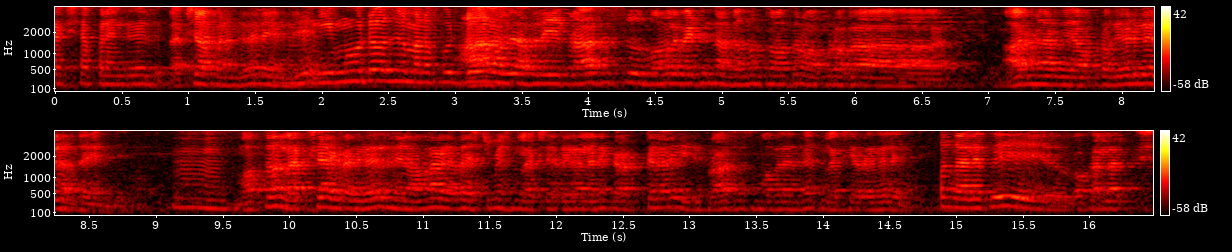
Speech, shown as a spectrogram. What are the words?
లక్ష పన్నెండు వేలు. లక్ష పన్నెండు వేలు అయింది ఈ మూడు రోజులు మన ఫుడ్ అసలు అసలు ఈ ప్రాసెస్ మొదలు పెట్టింది అంతకుముందు సంవత్సరం అప్పుడు ఒక ఆరున్నర అప్పుడు ఒక ఏడు వేలు అంత అయింది. మొత్తం లక్ష ఇరవై వేలు నేను అన్నా కదా ఎస్టిమేషన్ లక్ష ఇరవై వేలు అని కరెక్ట్గా ఇది ప్రాసెస్ మొదలైన లక్ష ఇరవై వేలు అయింది. మొత్తం కలిపి ఒక లక్ష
